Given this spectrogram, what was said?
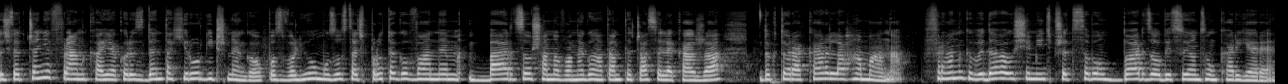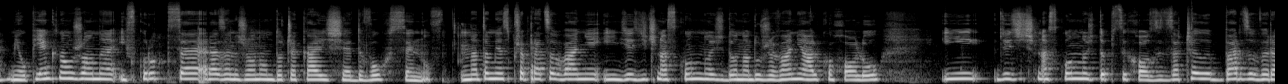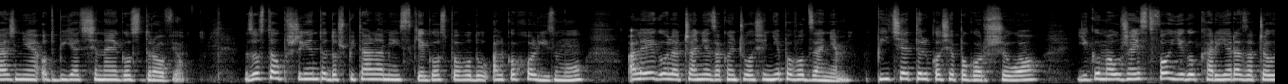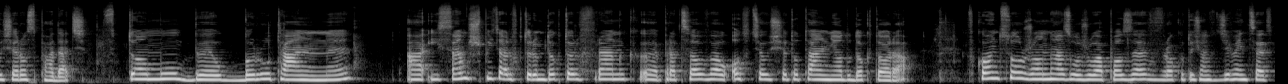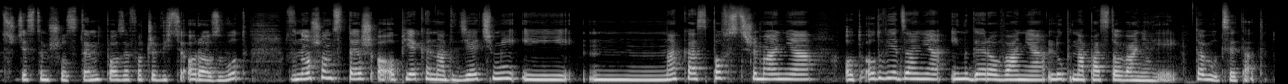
Doświadczenie Franka jako rezydenta chirurgicznego pozwoliło mu zostać protegowanym bardzo szanowanego na tamte czasy lekarza, doktora Karla Hamana. Frank wydawał się mieć przed sobą bardzo obiecującą karierę. Miał piękną żonę i wkrótce razem z żoną doczekali się dwóch synów. Natomiast przepracowanie i dziedziczna skłonność do nadużywania alkoholu i dziedziczna skłonność do psychozy zaczęły bardzo wyraźnie odbijać się na jego zdrowiu. Został przyjęty do szpitala miejskiego z powodu alkoholizmu, ale jego leczenie zakończyło się niepowodzeniem. Picie tylko się pogorszyło, jego małżeństwo i jego kariera zaczęły się rozpadać. W domu był brutalny, a i sam szpital, w którym dr Frank e, pracował, odciął się totalnie od doktora. W końcu żona złożyła pozew w roku 1936, pozew oczywiście o rozwód, wnosząc też o opiekę nad dziećmi i mm, nakaz powstrzymania od odwiedzania, ingerowania lub napastowania jej. To był cytat.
